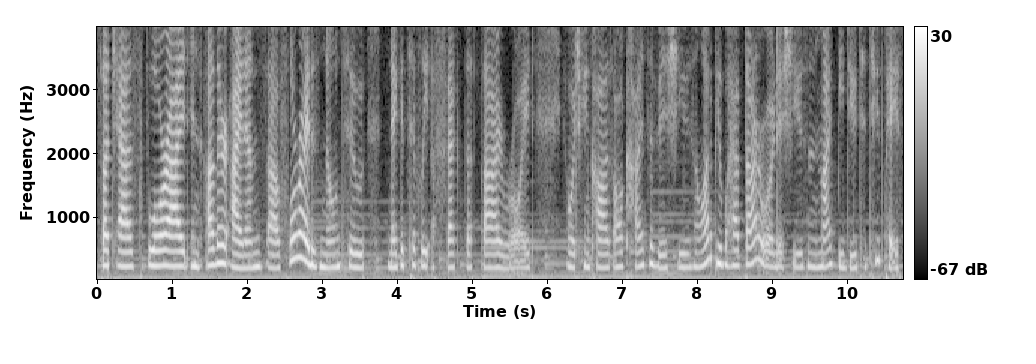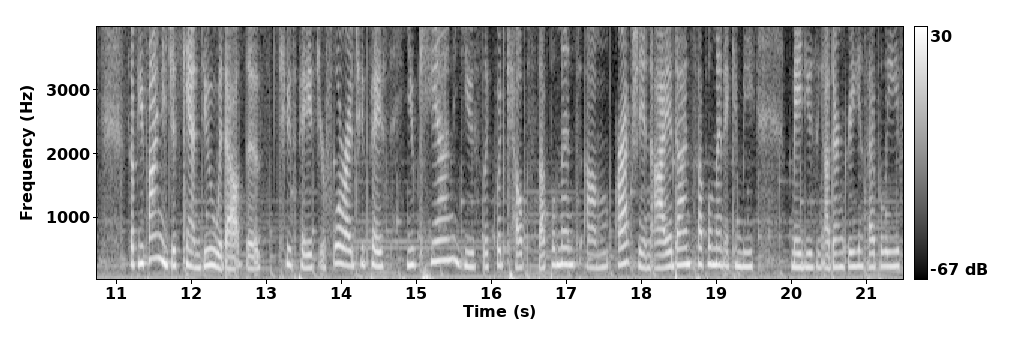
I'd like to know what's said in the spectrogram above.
such as fluoride and other items. Uh, fluoride is known to negatively affect the thyroid, which can cause all kinds of issues. And a lot of people have thyroid issues and might be due to toothpaste. So if you find you just can't do without this toothpaste, your fluoride toothpaste, you can use liquid kelp supplement um, or actually an iodine supplement. It can be made using other ingredients, I believe.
